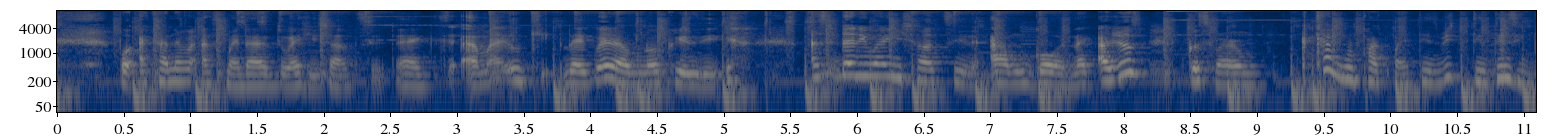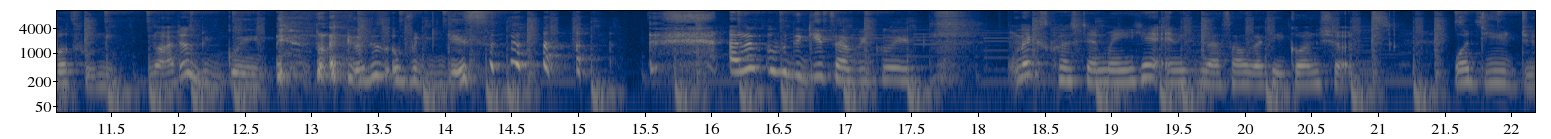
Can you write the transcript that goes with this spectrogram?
but I can never ask my dad why he's shouting. Like, am I okay? Like when I'm not crazy. I said, Daddy, why you shouting? I'm gone. Like I just go to my room I can't even pack my things. Which the things he bought for me? No, I just be going. like I just open the gates. I just open the gates and be going. Next question: When you hear anything that sounds like a gunshot, what do you do?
